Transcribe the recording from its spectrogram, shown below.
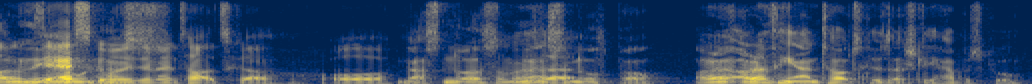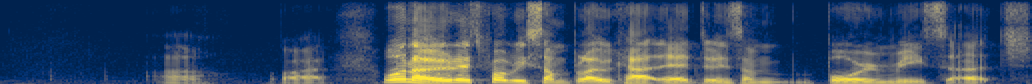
I don't think anyone Eskimos has- in Antarctica? Or That's not. That's, that's the that- North Pole. I don't. I don't think Antarctica is actually habitable. oh, all right. Well, no, there's probably some bloke out there doing some boring research.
